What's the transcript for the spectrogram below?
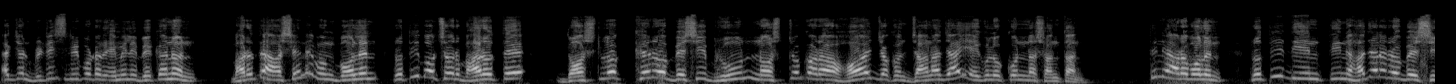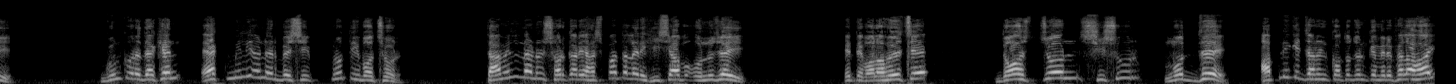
একজন ব্রিটিশ রিপোর্টার এমিলি বেকানন ভারতে আসেন এবং বলেন, প্রতি বছর ভারতে দশ লক্ষেরও বেশি ভ্রূণ নষ্ট করা হয় যখন জানা যায় এগুলো কন্যা সন্তান। তিনি আরও বলেন, প্রতিদিন তিন হাজারেরও বেশি। গুণ করে দেখেন, এক মিলিয়নের বেশি প্রতি বছর। তামিলনাড়ুর সরকারি হাসপাতালের হিসাব অনুযায়ী এতে বলা হয়েছে জন শিশুর মধ্যে আপনি কি জানেন কতজনকে মেরে ফেলা হয়?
